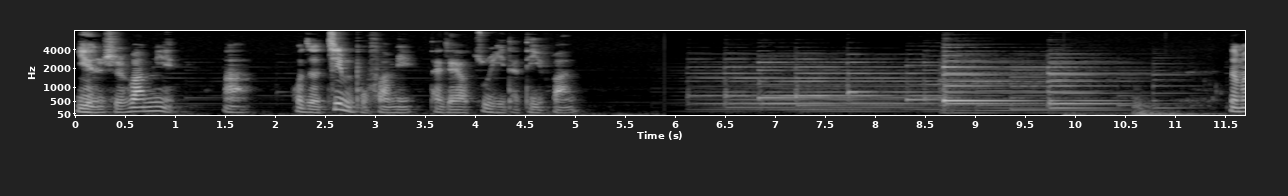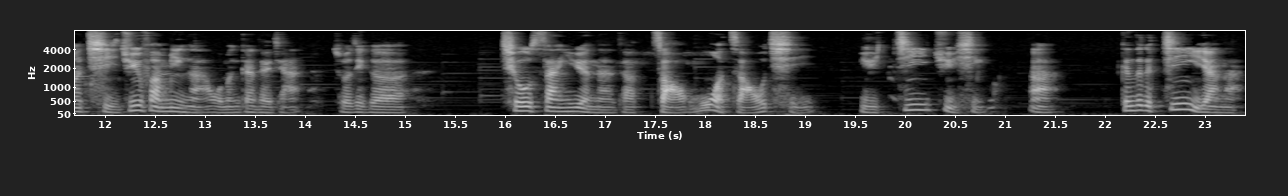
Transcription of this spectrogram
饮食方面啊或者进补方面大家要注意的地方。那么起居方面啊，我们刚才讲说这个秋三月呢，叫早卧早起，与鸡俱性啊，跟这个鸡一样啊，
